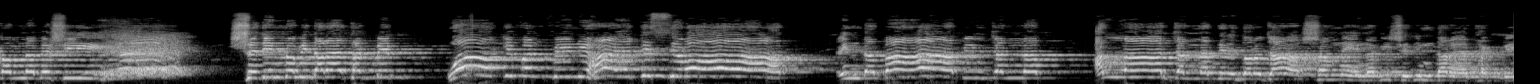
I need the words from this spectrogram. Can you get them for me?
কম না বেশি? সেদিন নবী দাঁড়ায় থাকবে ওয়াকিফান ফি নিহায়াতিস সিরাত ইনদা বাবিল জান্নাত। আল্লাহর জান্নাতের দরজার সামনে নবী সেদিন দাঁড়ায় থাকবে।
